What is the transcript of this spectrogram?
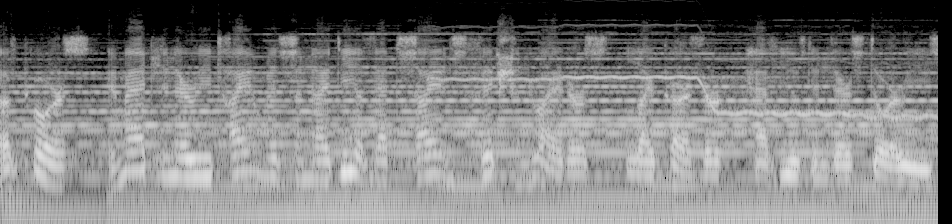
Of course, imaginary time is an idea that science fiction writers, like Arthur, have used in their stories.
